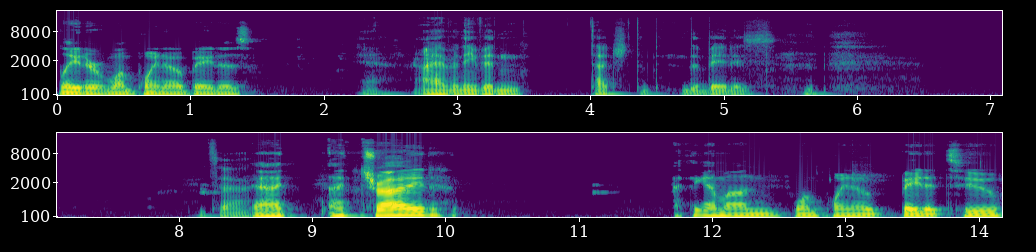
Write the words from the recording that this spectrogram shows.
later 1.0 betas. Yeah, I haven't even touched the, the betas. it's uh, Yeah, I I tried. I think I'm on 1.0 beta 2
